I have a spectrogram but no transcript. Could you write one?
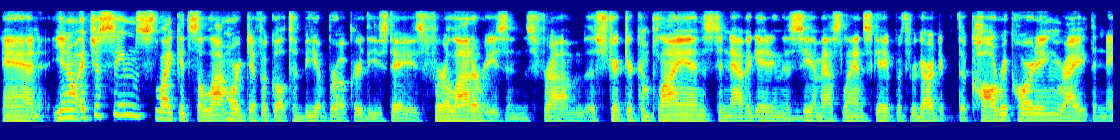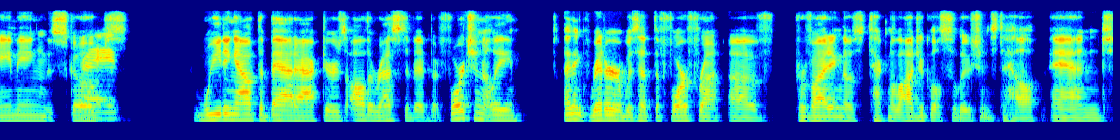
And, you know, it just seems like it's a lot more difficult to be a broker these days for a lot of reasons, from the stricter compliance to navigating the mm-hmm. CMS landscape with regard to the call recording, right? The naming, the scopes, right. Weeding out the bad actors, all the rest of it. But fortunately, I think Ritter was at the forefront of providing those technological solutions to help. And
